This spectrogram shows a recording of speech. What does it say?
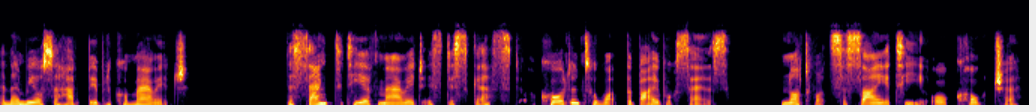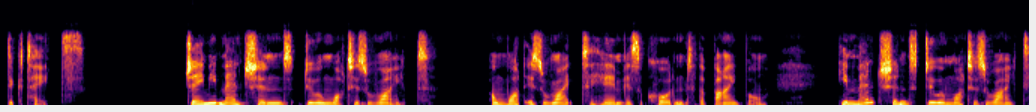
And then we also have biblical marriage. The sanctity of marriage is discussed according to what the Bible says, not what society or culture dictates. Jamie mentions doing what is right, and what is right to him is according to the Bible. He mentioned doing what is right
